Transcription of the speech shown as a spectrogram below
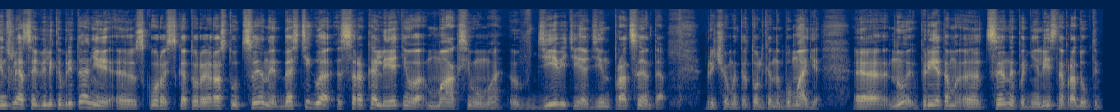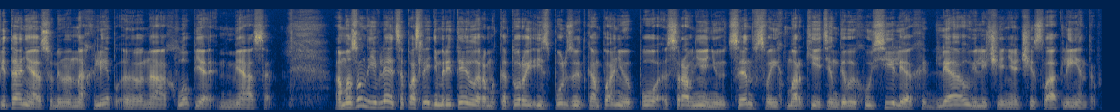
Инфляция в Великобритании, э, скорость с которой растут цены, достигла 40-летнего максимума в 9,1%. Причем это только на бумаге. Э, Но ну, при этом э, цены поднялись на продукты питания, особенно на хлеб, на хлопья, мясо. Amazon является последним ритейлером, который использует компанию по сравнению цен в своих маркетинговых усилиях для увеличения числа клиентов.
